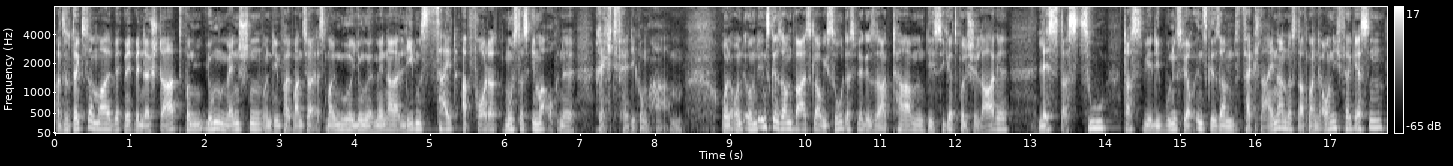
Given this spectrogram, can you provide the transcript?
Also zunächst einmal, wenn, wenn der Staat von jungen Menschen, und in dem Fall waren es ja erstmal nur junge Männer, Lebenszeit abfordert, muss das immer auch eine Rechtfertigung haben. Und, und, und insgesamt war es, glaube ich, so, dass wir gesagt haben, die sicherheitspolitische Lage lässt das zu, dass wir die Bundeswehr auch insgesamt verkleinern. Das darf man ja auch nicht vergessen.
